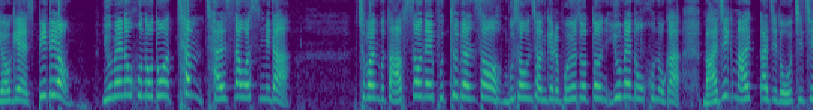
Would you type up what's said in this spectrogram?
여기에 스피드형 유메노 호노도 참 잘 싸웠습니다. 초반부터 앞선에 붙으면서 무서운 전개를 보여줬던 유메노 호노가 마지막까지도 지치는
